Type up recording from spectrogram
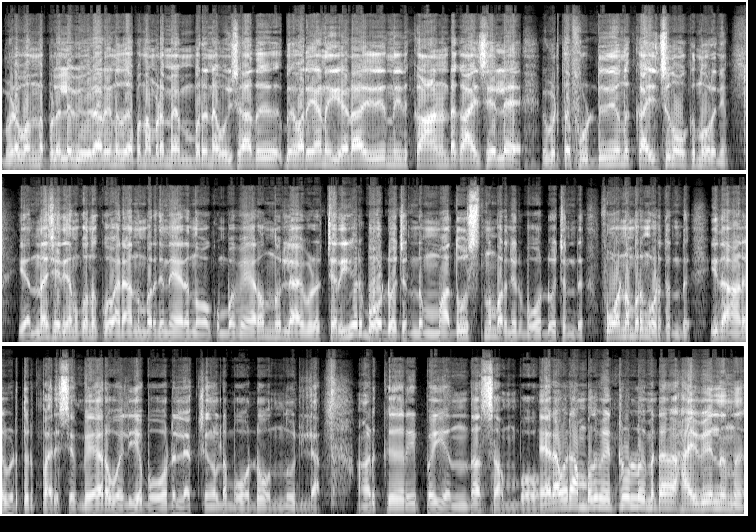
ഇവിടെ വന്നപ്പോഴല്ലേ വിവരം അറിയണത്? അപ്പം നമ്മുടെ മെമ്പർ നൗഷാദ് പറയാണ് ഏടാ ഇത് നീ കാണേണ്ട കാഴ്ചയല്ലേ? ഇവിടുത്തെ ഫുഡ് നീ ഒന്ന് കഴിച്ചു നോക്കുന്നു പറഞ്ഞു. എന്നാൽ ശരി നമുക്കൊന്ന് വരാമെന്നും പറഞ്ഞ് നേരെ നോക്കുമ്പോൾ വേറെ ഒന്നുമില്ല. ഇവിടെ ചെറിയൊരു ബോർഡ് വെച്ചിട്ടുണ്ട് മധുസ് എന്നും പറഞ്ഞൊരു ബോർഡ് വെച്ചിട്ടുണ്ട് ഫോൺ നമ്പറും കൊടുത്തിട്ടുണ്ട്. ഇതാണ് ഇവിടുത്തെ ഒരു പരസ്യം. വേറെ വലിയ ബോർഡ് ലക്ഷങ്ങളുടെ ബോർഡ് ഒന്നുമില്ല. അങ്ങോട്ട് കയറിയപ്പോൾ എന്താ സംഭവം? നേരെ ഒരു അമ്പത് മീറ്റർ ഉള്ളൂ മറ്റേ ഹൈവേയിൽ നിന്ന്.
